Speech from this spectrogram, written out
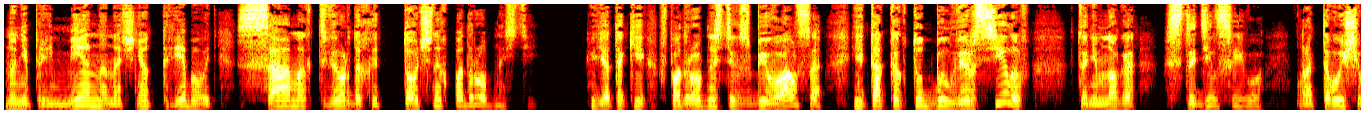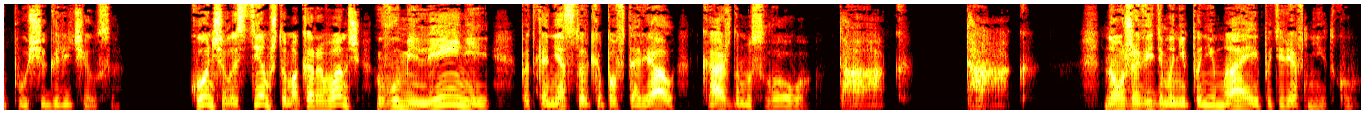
но непременно начнет требовать самых твердых и точных подробностей. Я таки в подробностях сбивался, и так как тут был Версилов, то немного стыдился его, оттого еще пуще горячился. Кончилось тем, что Макар Иванович в умилении под конец только повторял каждому слову так, так, но уже, видимо, не понимая и потеряв нитку.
